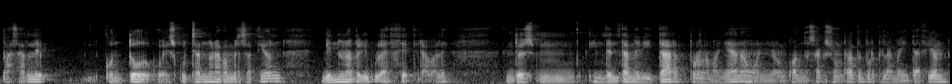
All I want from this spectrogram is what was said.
pasarle con todo, escuchando una conversación, viendo una película, etcétera, ¿vale? Entonces, mm, intenta meditar por la mañana o cuando saques un rato, porque la meditación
